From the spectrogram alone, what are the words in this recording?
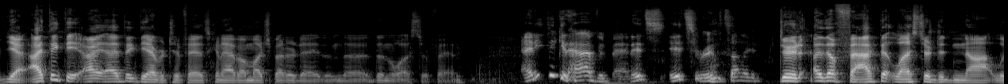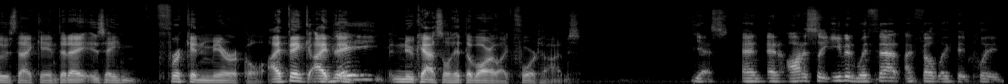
yeah, I think the I, I think the Everton fans can have a much better day than the than the Leicester fan. Anything can happen, man. It's it's real time. Dude, uh, the fact that Leicester did not lose that game today is a freaking miracle. I think I think Newcastle hit the bar like four times. Yes, and and honestly, even with that, I felt like they played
